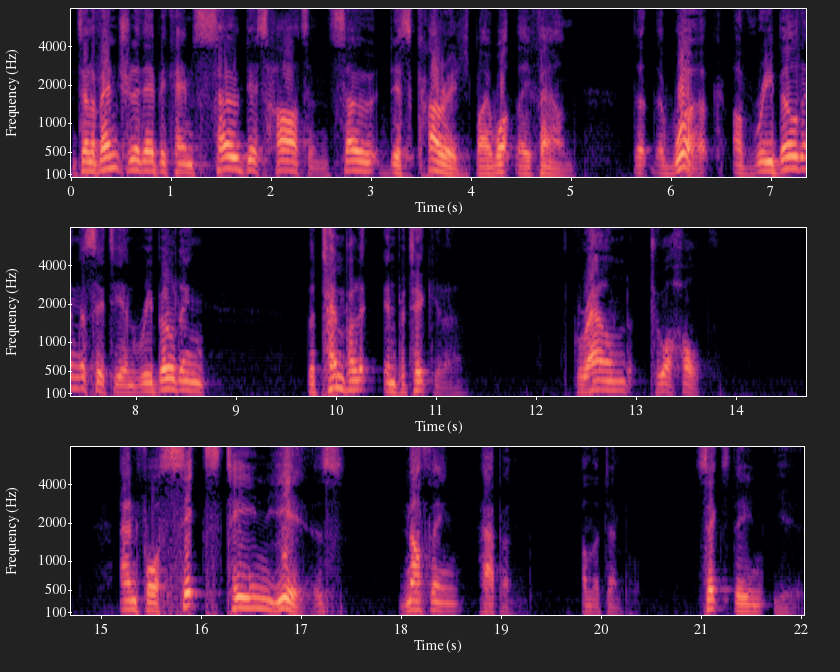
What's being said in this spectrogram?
Until eventually they became so disheartened, so discouraged by what they found, that the work of rebuilding the city and rebuilding the temple in particular ground to a halt. And for 16 years, nothing happened on the temple. 16 years.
